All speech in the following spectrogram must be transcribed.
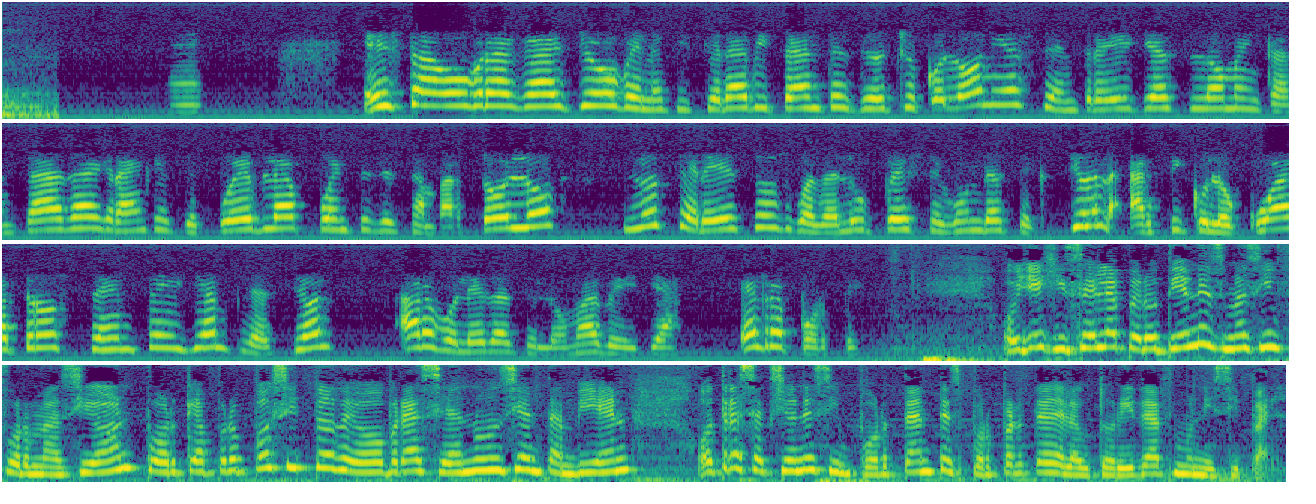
Esta obra Gallo beneficiará a habitantes de ocho colonias, entre ellas Loma Encantada, Granjas de Puebla, Fuentes de San Bartolo, Los Cerezos, Guadalupe, segunda sección, artículo 4, CENTE y ampliación, Arboledas de Loma Bella. El reporte. Oye Gisela, pero tienes más información porque a propósito de obras se anuncian también otras acciones importantes por parte de la autoridad municipal.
